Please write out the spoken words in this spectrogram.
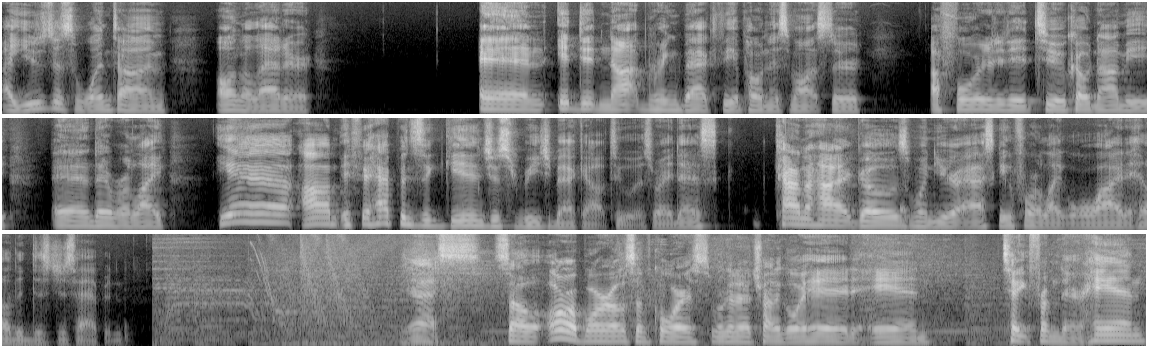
I used this one time on the ladder and it did not bring back the opponent's monster. I forwarded it to Konami and they were like, yeah, um, if it happens again, just reach back out to us, right? That's kind of how it goes when you're asking for like, why the hell did this just happen? Yes. So Ouroboros, of course, we're gonna try to go ahead and take from their hand.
